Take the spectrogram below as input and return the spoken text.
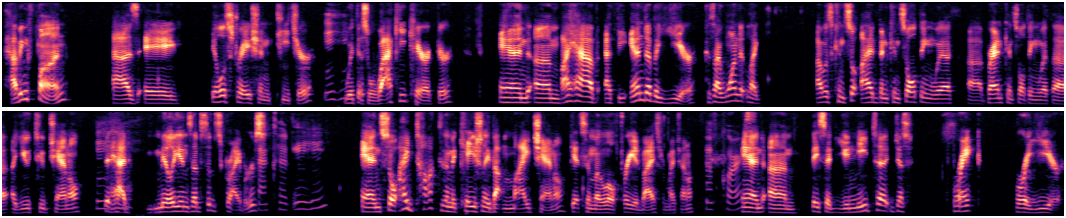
having fun as a illustration teacher Mm-hmm. with this wacky character, and um, I have at the end of a year because I wanted like I was consult I had been consulting with uh, brand consulting with a, a YouTube channel that had millions of subscribers. that could mm-hmm, And so I'd talk to them occasionally about my channel, get some a little free advice from my channel. of course. And um, they said, you need to just crank for a year.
